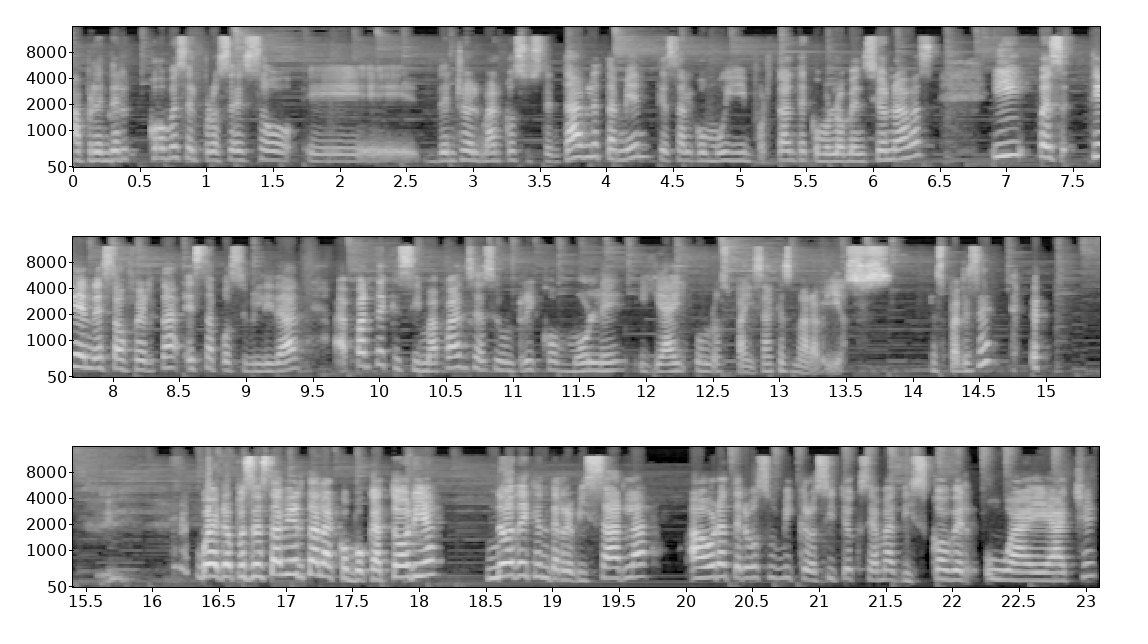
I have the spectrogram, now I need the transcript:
aprender cómo es el proceso eh, dentro del marco sustentable también, que es algo muy importante como lo mencionabas, y pues tiene esta oferta, esta posibilidad, aparte que Simapán se hace un rico mole y hay unos paisajes maravillosos. ¿Les parece? Sí. bueno, pues está abierta la convocatoria, no dejen de revisarla. Ahora tenemos un micrositio que se llama Discover UAEH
